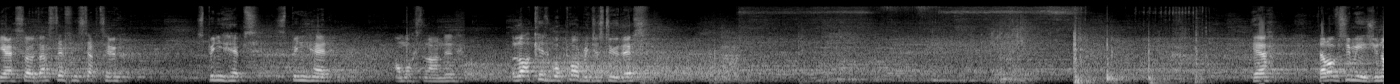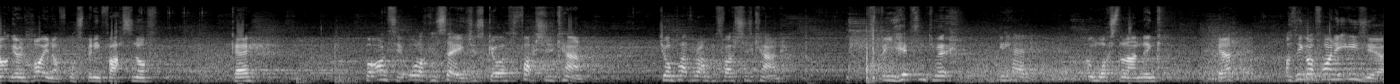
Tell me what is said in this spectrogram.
yeah, so that's definitely step two. Spin your hips, spin your head, and watch the landing. A lot of kids will probably just do this. Yeah, that obviously means you're not going high enough or spinning fast enough, okay? But honestly, all I can say is just go as fast as you can. Jump out the ramp as fast as you can. Spin your hips into it, your head, and watch the landing, yeah? I think I'll find it easier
